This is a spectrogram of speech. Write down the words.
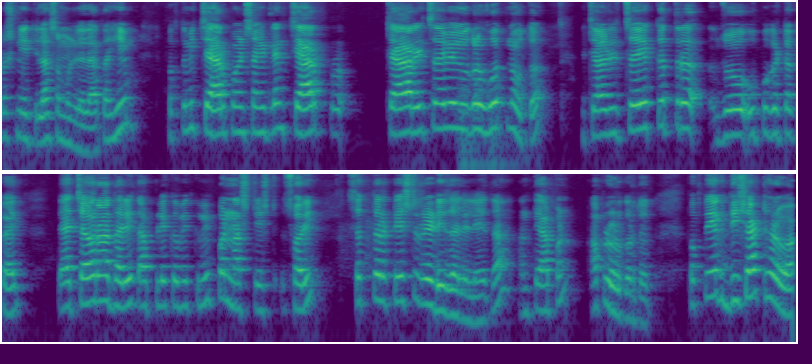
प्रश्न येतील असं म्हणलेलं आता ही फक्त मी चार पॉईंट सांगितले आणि चार प्र- चारीचं वेगवेगळं होत नव्हतं. चारीचं एकत्र जो उपघटक आहेत त्याच्यावर आधारित आपले कमीत कमी पन्नास टेस्ट सॉरी सत्तर टेस्ट रेडी झालेले आहेत आणि ते आपण अपलोड करतो फक्त एक दिशा ठरवा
